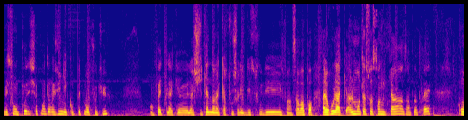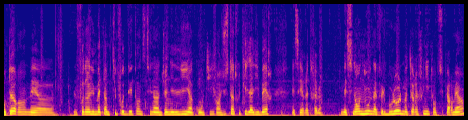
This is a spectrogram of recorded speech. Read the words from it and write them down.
Mais son pot d'échappement d'origine est complètement foutu. En fait, la, la chicane dans la cartouche, elle est dessoudée. Enfin, ça va pas. Elle roule, à- elle monte à 75 à peu près. Compteur, hein, mais euh, il faudrait lui mettre un petit pot de détente, style un Janelli, un Conti. Enfin, juste un truc qui la libère et ça irait très bien. Mais sinon, nous, on a fait le boulot. Le moteur est fini, il tourne super bien.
